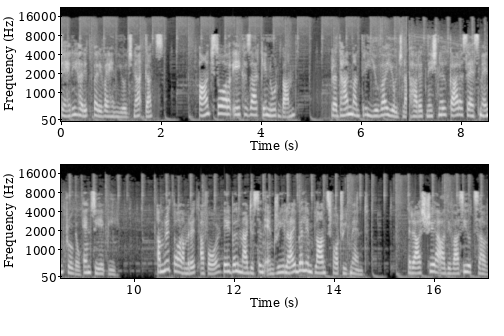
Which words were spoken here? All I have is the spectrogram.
शहरी हरित परिवहन योजना गट्स 500 और 1000 के नोट बंद। प्रधानमंत्री युवा योजना, Bharat national car assessment programme एन अमृत और AMRIT affordable medicine and reliable implants for treatment राष्ट्रीय आदिवासी उत्सव।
